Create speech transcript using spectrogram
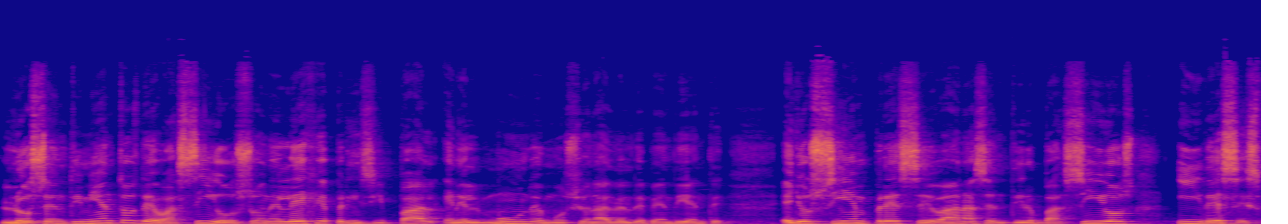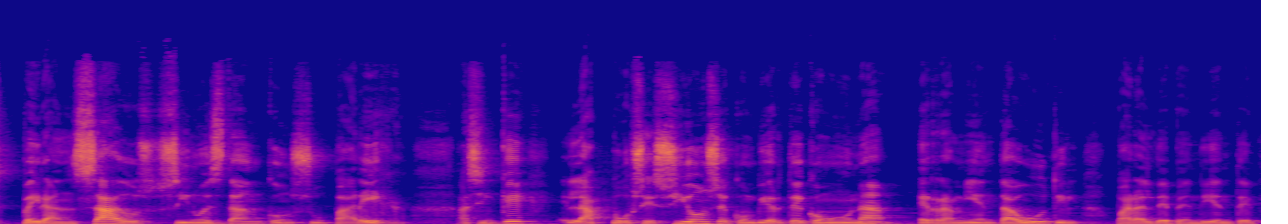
Los sentimientos de vacío son el eje principal en el mundo emocional del dependiente. Ellos siempre se van a sentir vacíos y desesperanzados si no están con su pareja. Así que la posesión se convierte como una herramienta útil para el dependiente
